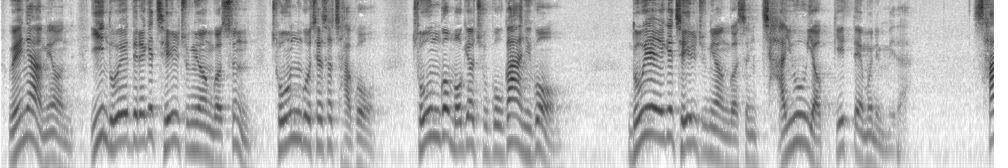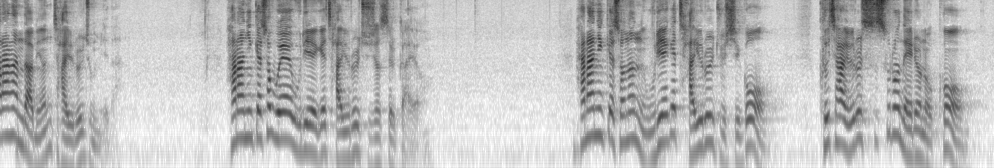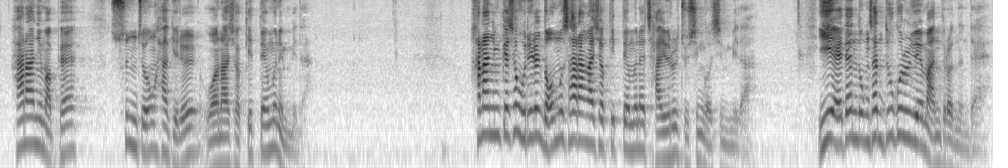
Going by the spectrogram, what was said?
왜냐하면 이 노예들에게 제일 중요한 것은 좋은 곳에서 자고 좋은 거 먹여주고가 아니고 노예에게 제일 중요한 것은 자유였기 때문입니다. 사랑한다면 자유를 줍니다. 하나님께서 왜 우리에게 자유를 주셨을까요? 하나님께서는 우리에게 자유를 주시고 그 자유를 스스로 내려놓고 하나님 앞에 순종하기를 원하셨기 때문입니다. 하나님께서 우리를 너무 사랑하셨기 때문에 자유를 주신 것입니다. 이 에덴 동산 누구를 위해 만들었는데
